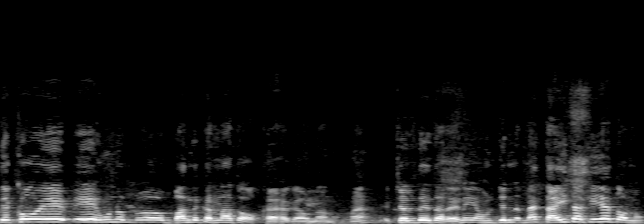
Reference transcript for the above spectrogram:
ਦੇਖੋ ਇਹ ਇਹ ਹੁਣ ਅ, ਬੰਦ ਕਰਨਾ ਤਾਂ ਔਖਾ ਹੈਗਾ ਉਹਨਾਂ ਨੂੰ ਹੈ? ਚੱਲਦੇ ਤਾਂ ਰਹਿਣੇ ਆ ਹੁਣ ਜਿੰਨ- ਮੈਂ ਤਾਈ ਤਾਂ ਕਿਹਾ ਤੁਹਾਨੂੰ।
